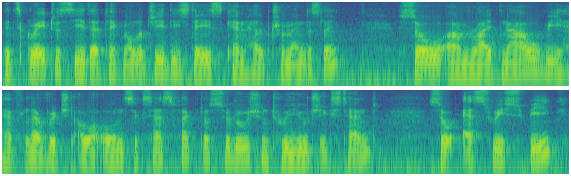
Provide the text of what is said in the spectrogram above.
it's great to see that technology these days can help tremendously. So um, right now we have leveraged our own SuccessFactors solution to a huge extent. So as we speak,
